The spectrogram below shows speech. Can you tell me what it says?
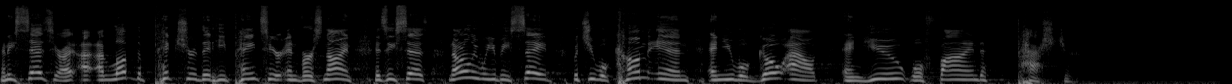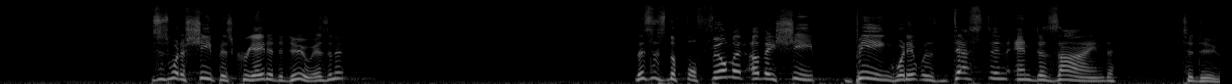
And he says here, I, I, love the picture that he paints here in verse 9, as he says, Not only will you be saved, but you will come in and you will go out and you will find pasture. This is what a sheep is created to do, isn't it? This is the fulfillment of a sheep being what it was destined and designed to do.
